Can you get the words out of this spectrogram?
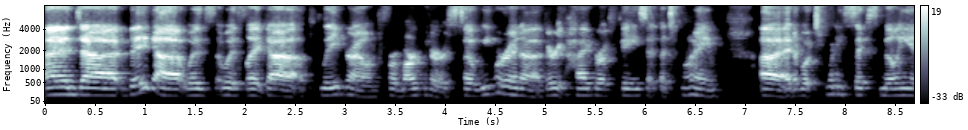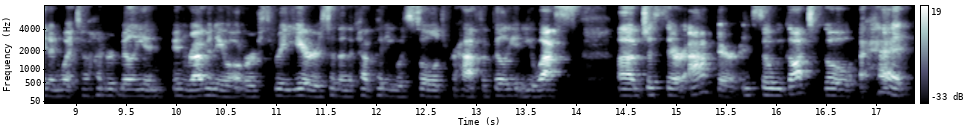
And uh, Vega was was like a playground for marketers. So we were in a very high growth phase at the time, uh, at about 26 million, and went to 100 million in revenue over three years. And then the company was sold for half a billion US um, just thereafter. And so we got to go ahead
